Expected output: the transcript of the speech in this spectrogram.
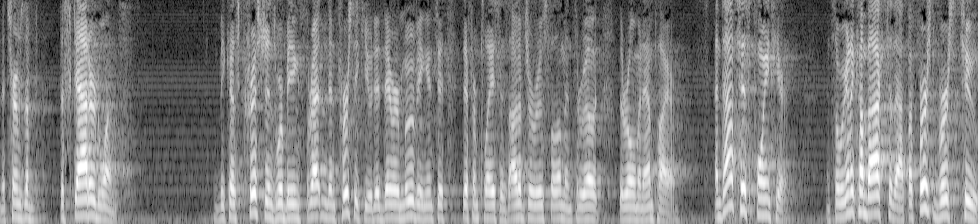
the terms of the scattered ones. Because Christians were being threatened and persecuted, they were moving into different places, out of Jerusalem and throughout the Roman Empire. And that's his point here. And so we're going to come back to that. But first, verse 2.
